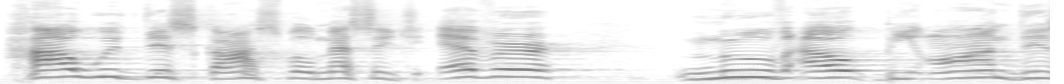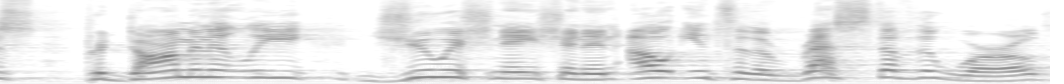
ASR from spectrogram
How would this gospel message ever move out beyond this predominantly Jewish nation and out into the rest of the world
